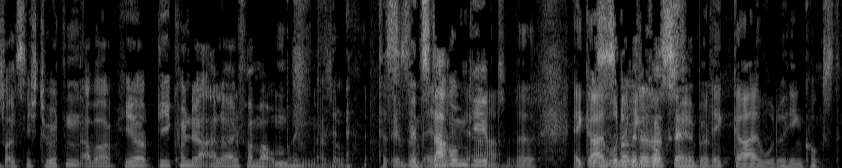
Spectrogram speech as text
soll es nicht töten, aber hier, die könnt ihr alle einfach mal umbringen. Also, wenn es darum ja, geht, äh, egal wo du hinguckst, dasselbe. egal wo du hinguckst.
